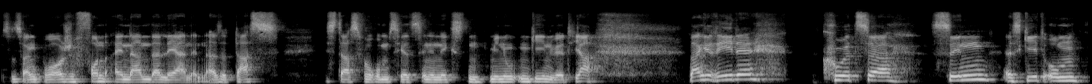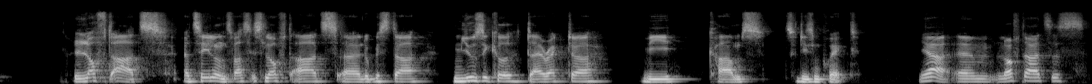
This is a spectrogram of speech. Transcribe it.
sozusagen Branche voneinander lernen? Also das ist das, worum es jetzt in den nächsten Minuten gehen wird. Ja, lange Rede, kurzer Sinn. Es geht um Loft Arts. Erzähl uns, was ist Loft Arts? Äh, du bist da Musical Director. Wie kam es zu diesem Projekt? Ja, ähm, Loft Arts ist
